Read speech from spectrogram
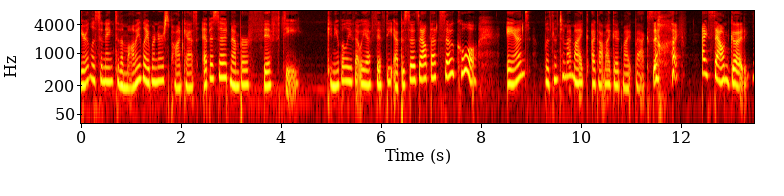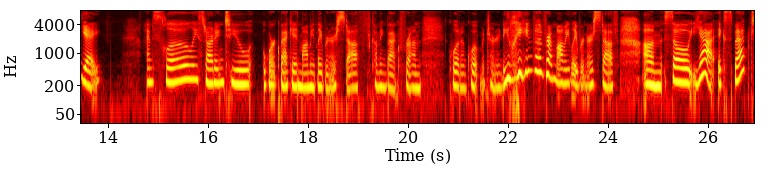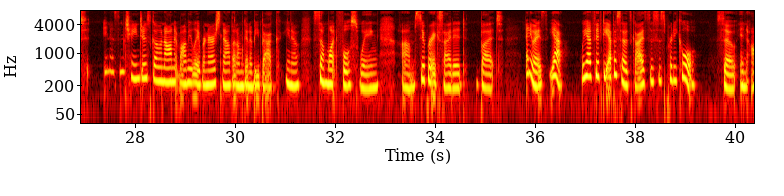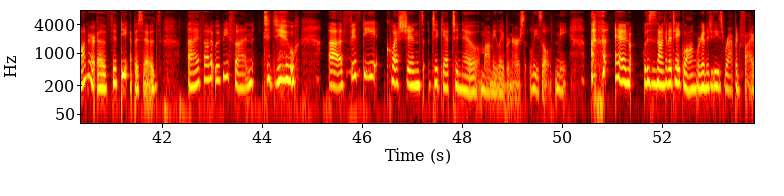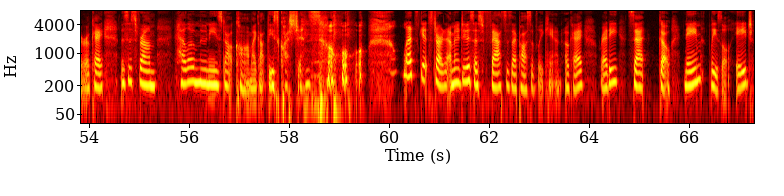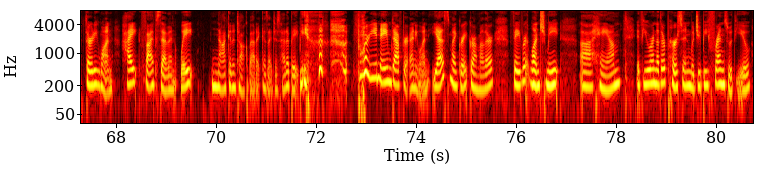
You're listening to the Mommy Labor Nurse Podcast, episode number 50. Can you believe that we have 50 episodes out? That's so cool. And listen to my mic. I got my good mic back. So I, I sound good. Yay. I'm slowly starting to work back in mommy labor nurse stuff, coming back from quote unquote maternity leave from mommy labor nurse stuff. Um, so, yeah, expect you know some changes going on at mommy labor nurse now that i'm going to be back you know somewhat full swing um, super excited but anyways yeah we have 50 episodes guys this is pretty cool so in honor of 50 episodes i thought it would be fun to do uh, 50 questions to get to know mommy labor nurse Liesl, me. and this is not going to take long. We're going to do these rapid fire, okay? This is from hellomoonies.com. I got these questions. So let's get started. I'm going to do this as fast as I possibly can, okay? Ready, set, go. Name Liesl, age 31, height 5'7, weight not going to talk about it because I just had a baby. For you named after anyone? Yes, my great grandmother. Favorite lunch meat? Uh, ham. If you were another person, would you be friends with you?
